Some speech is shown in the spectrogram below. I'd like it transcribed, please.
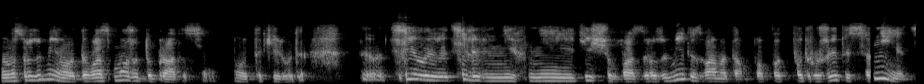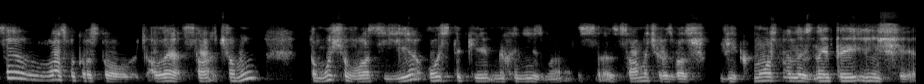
ми вас розуміємо, до вас можуть добратися от такі люди. Е, Цілі, в них не ті, щоб вас зрозуміти, з вами там по- по- подружитися. Ні, це вас використовують. Але чому? Тому що у вас є ось такі механізми саме через ваш вік. Можна не знайти інші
